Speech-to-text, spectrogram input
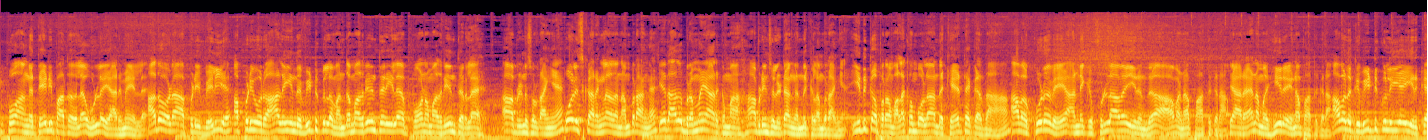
இப்போ அங்க தேடி பார்த்ததுல உள்ள யாருமே இல்ல. அதோட அப்படி வெளியே அப்படி ஒரு ஆளு இந்த வீட்டுக்குள்ள வந்த மாதிரியும் தெரியல போன மாதிரியும் தெரியல அப்படின்னு சொல்றாங்க. போலீஸ்காரங்களும் அதை நம்புறாங்க. ஏதாவது பிரம்மையா இருக்குமா அப்படின்னு சொல்லிட்டு அங்க இருந்து கிளம்புறாங்க. இதுக்கப்புறம் வழக்கம் போல அந்த கேர்டேக்கர் தான் அவ கூடவே அன்னைக்கு ஃபுல்லாவே இருந்து அவனை பாத்துக்கிறான் யார? நம்ம ஹீரோயினா பாத்துக்கிறான் அவளுக்கு வீட்டுக்குள்ளேயே இருக்க.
